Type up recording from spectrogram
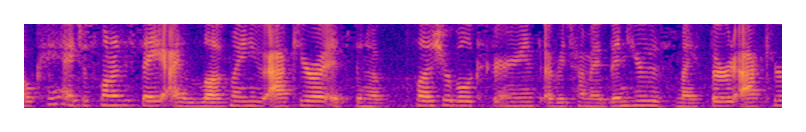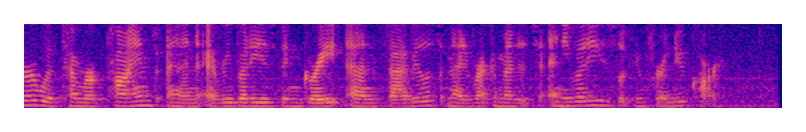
Okay, I just wanted to say I love my new Acura. It's been a pleasurable experience every time I've been here. This is my third Acura with Pembroke Pines, and everybody has been great and fabulous, and I'd recommend it to anybody who's looking for a new car.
